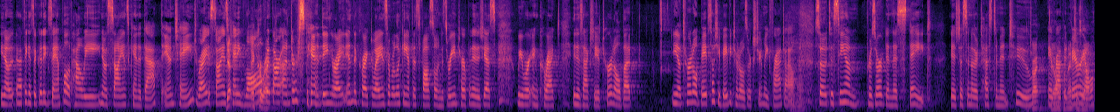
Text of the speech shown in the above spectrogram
you know, I think it's a good example of how we, you know, science can adapt and change, right? Science Yep, can evolve with our understanding, right, in the correct way. And so we're looking at this fossil and it's reinterpreted as yes, we were incorrect. It is actually a turtle, but you know, turtle, especially baby turtles, are extremely fragile. Mm-hmm. So to see them preserved in this state is just another testament to right. a The rapid article mentions that. burial,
